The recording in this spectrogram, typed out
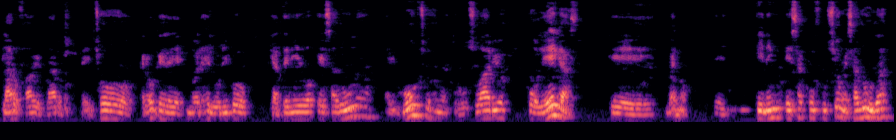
Claro, Fabio, claro. De hecho, creo que no eres el único ha tenido esa duda. Hay muchos de nuestros usuarios, colegas, que, bueno, eh, tienen esa confusión, esa duda.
